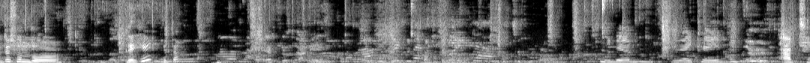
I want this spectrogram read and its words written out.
এটা সুন্দর। দেখি এটা? আচ্ছা।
